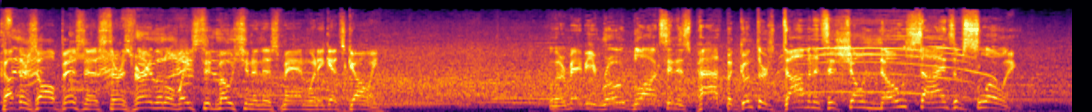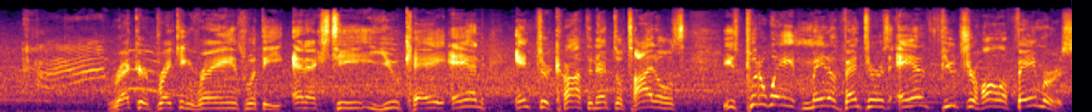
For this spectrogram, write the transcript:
Gunther's all business. There's very little wasted motion in this man when he gets going. Well, there may be roadblocks in his path, but Gunther's dominance has shown no signs of slowing. Record-breaking reigns with the NXT UK and Intercontinental titles. He's put away main eventers and future Hall of Famers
